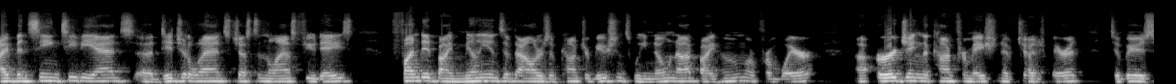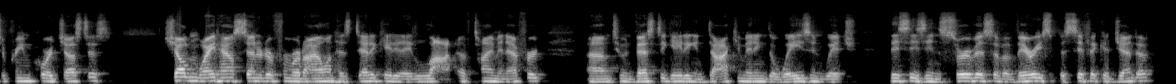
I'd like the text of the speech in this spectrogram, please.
I've been seeing TV ads, uh, digital ads just in the last few days, funded by millions of dollars of contributions, we know not by whom or from where, uh, urging the confirmation of Judge Barrett to be a Supreme Court justice. Sheldon Whitehouse, senator from Rhode Island, has dedicated a lot of time and effort um, to investigating and documenting the ways in which this is in service of a very specific agenda.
